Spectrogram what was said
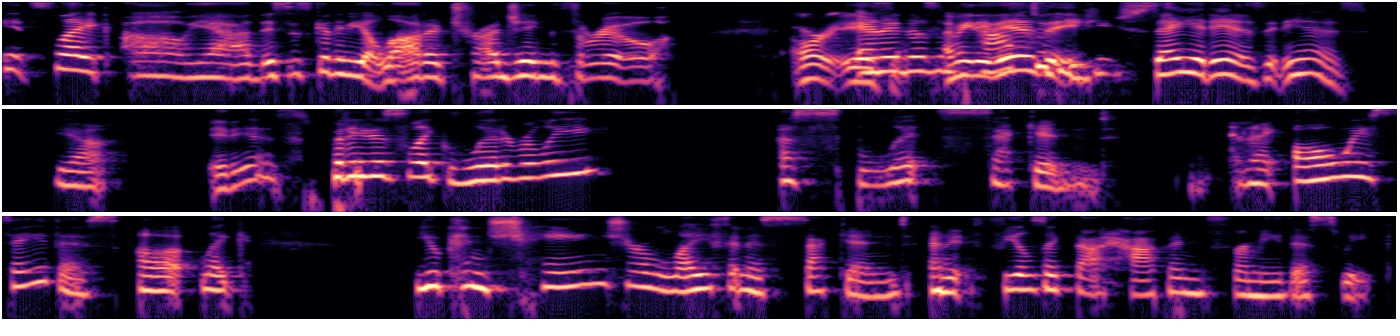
it's like, oh, yeah, this is going to be a lot of trudging through or is and it? Doesn't i mean it is if you say it is it is. Yeah. It is. But it is like literally a split second. And i always say this uh like you can change your life in a second and it feels like that happened for me this week.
